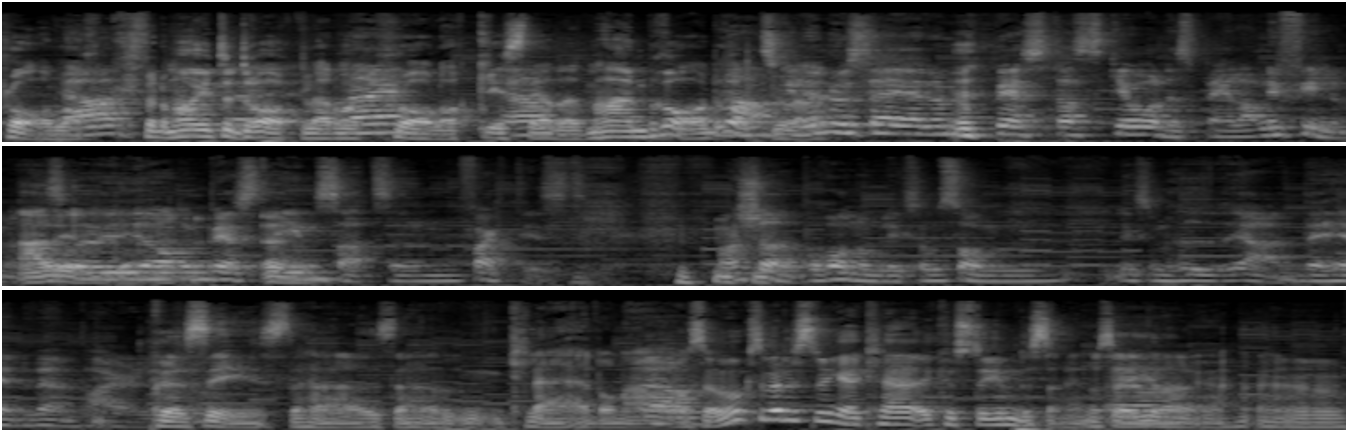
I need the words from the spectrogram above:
Krolock. Ja, för de har ju inte Dracula, de har. Krolock istället. Men han är en bra Han skulle jag Dracula. nog säga är den bästa skådespelaren i filmen. Ja, det alltså, det. gör den bästa Ja. insatsen faktiskt. Man köper honom liksom som, liksom, ja, the head vampire. Liksom. Precis, det här, så här kläderna Ja. och så. Också väldigt snygga klä, kostymdesign och så. Jag Ja. gillar det. Eh,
